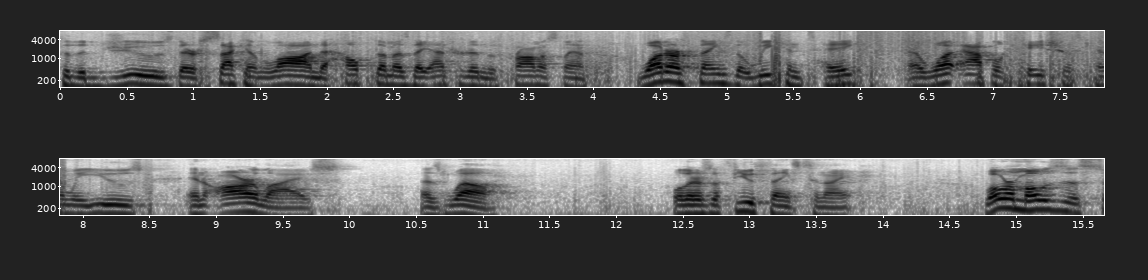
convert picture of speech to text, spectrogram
to the Jews, their second law, and to help them as they entered into the promised land, what are things that we can take and what applications can we use in our lives as well? Well, there's a few things tonight. What were Moses'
